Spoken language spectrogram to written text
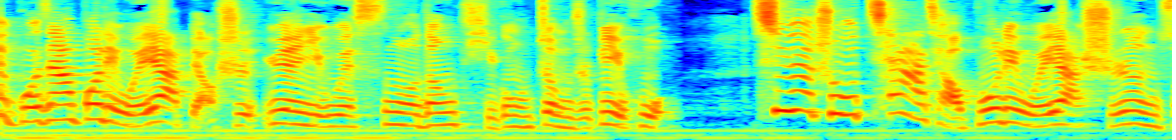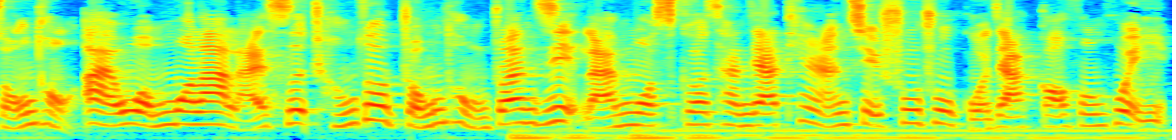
美国家玻利维亚表示愿意为斯诺登提供政治庇护。七月初，恰巧玻利维亚时任总统艾沃莫拉莱斯乘坐总统专机来莫斯科参加天然气输出国家高峰会议。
